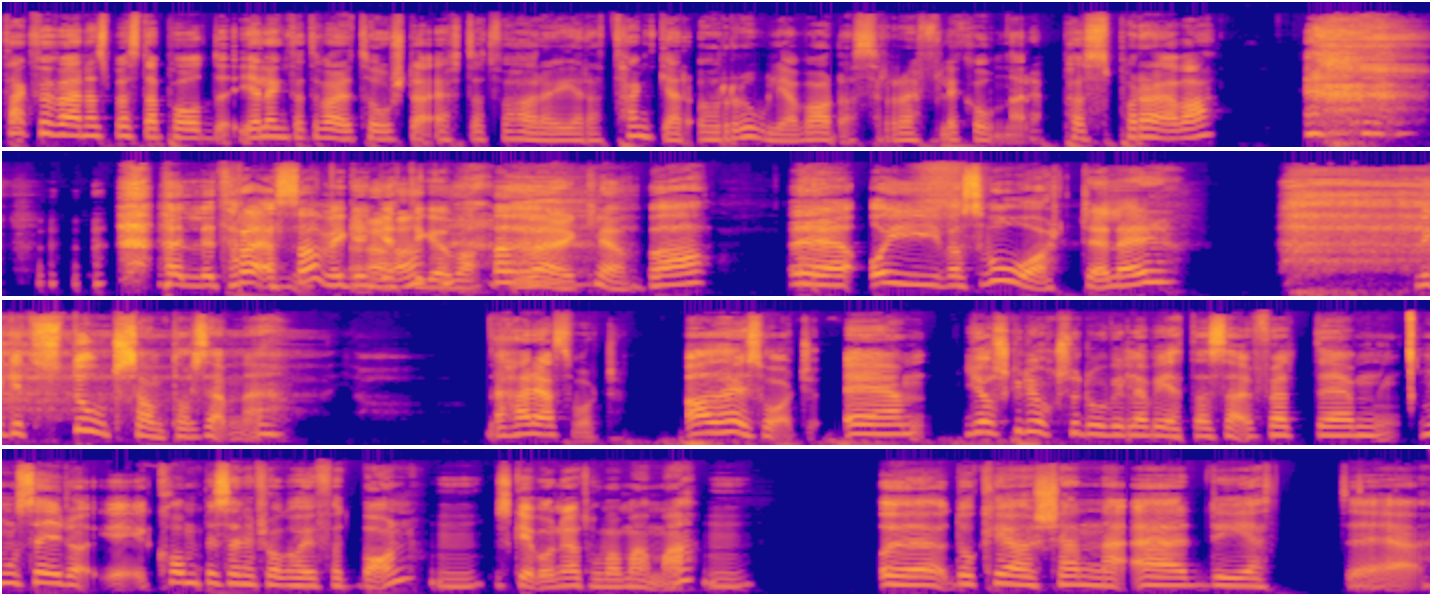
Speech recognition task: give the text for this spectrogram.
Tack för världens bästa podd. Jag längtar till varje torsdag efter att få höra era tankar och roliga vardagsreflektioner. Puss på röva. Eller Träsa, vilken Ja. jättegumma. Verkligen. Va? Eh, oj, vad svårt, eller? Vilket stort samtalsämne. Det här är svårt. Ja, det här är svårt. Eh, jag skulle också då vilja veta, så här, för att eh, hon säger då, eh, kompisen i fråga har ju fått barn, Mm. skrev hon att hon var mamma. Mm. Eh, då kan jag känna, är det, eh,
